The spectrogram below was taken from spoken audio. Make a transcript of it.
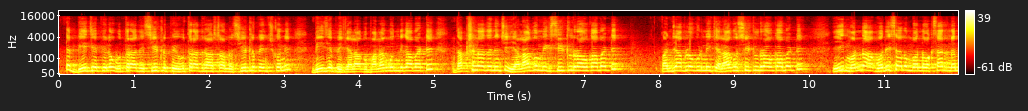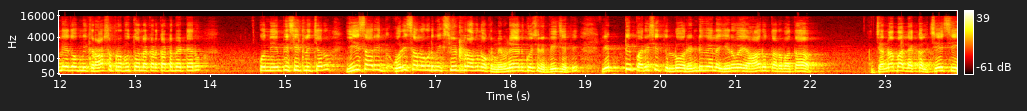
అంటే బీజేపీలో ఉత్తరాది సీట్లు పె- ఉత్తరాది రాష్ట్రాల్లో సీట్లు పెంచుకొని బీజేపీకి ఎలాగో బలంగా ఉంది కాబట్టి దక్షిణాది నుంచి ఎలాగో మీకు సీట్లు రావు కాబట్టి పంజాబ్లో కూడా మీకు ఎలాగో సీట్లు రావు కాబట్టి ఈ మొన్న ఒరిస్సాలో మొన్న ఒకసారి నమ్మేదో మీకు రాష్ట్ర ప్రభుత్వాన్ని అక్కడ కట్టబెట్టారు. కొన్ని ఎంపీ సీట్లు ఇచ్చారు. ఈసారి ఒరిస్సాలో కూడా మీకు సీట్లు రావని ఒక నిర్ణయానికి వచ్చిన బీజేపీ ఎట్టి పరిస్థితుల్లో రెండు వేల ఇరవై ఆరు తర్వాత జనాభా లెక్కలు చేసి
